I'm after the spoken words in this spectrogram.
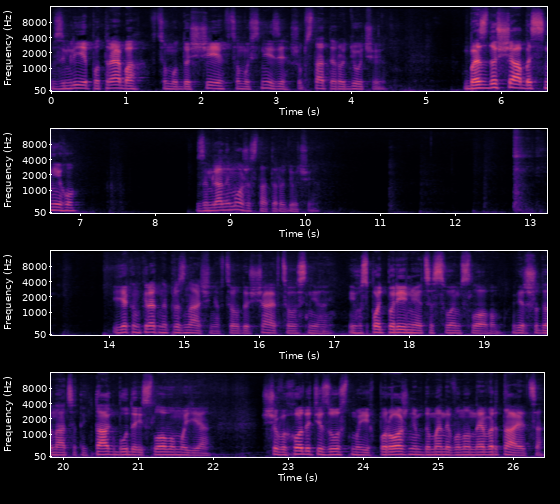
В землі є потреба в цьому дощі, в цьому снізі, щоб стати родючою. Без доща, без снігу земля не може стати родючою. І є конкретне призначення в цього доща і в цього снігу. І Господь порівнює це з своїм словом. Вірш 11. Так буде і слово моє, що виходить із уст моїх, порожнім до мене воно не вертається,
